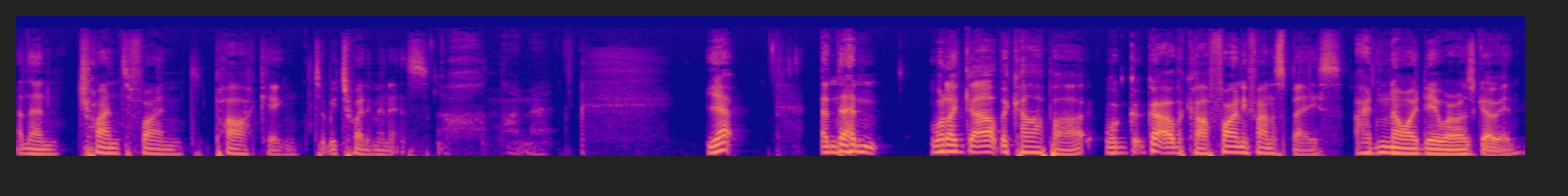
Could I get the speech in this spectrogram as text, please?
And then trying to find parking took me 20 minutes. Oh, nightmare. Yep. And then when I got out the car park, well, got got out of the car, finally found a space. I had no idea where I was going,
